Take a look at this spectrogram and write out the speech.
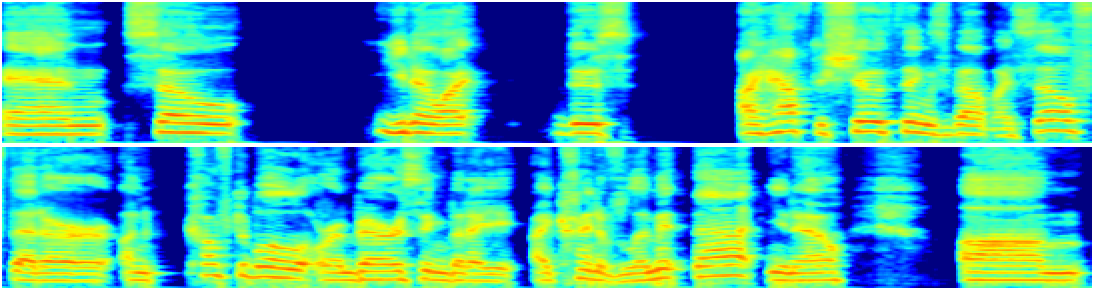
and so you know I there's I have to show things about myself that are uncomfortable or embarrassing, but I, I kind of limit that, you know. Um,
